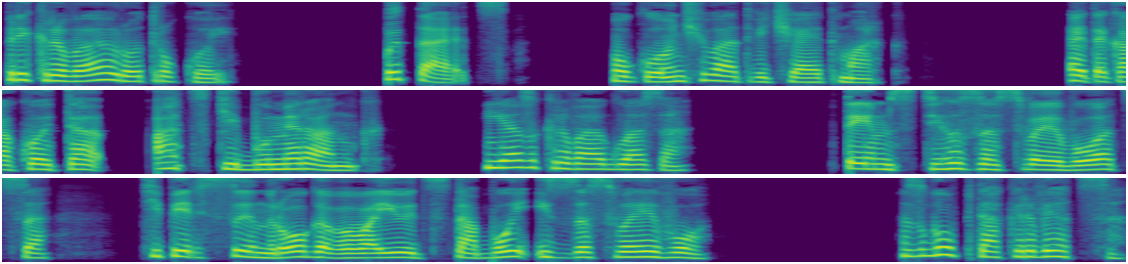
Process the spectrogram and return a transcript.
Прикрываю рот рукой. Пытается. Уклончиво отвечает Марк. Это какой-то адский бумеранг. Я закрываю глаза. Ты мстил за своего отца. Теперь сын Рогова воюет с тобой из-за своего. С губ так рвется.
